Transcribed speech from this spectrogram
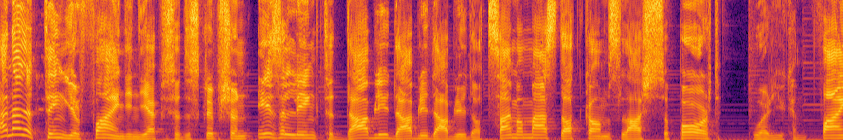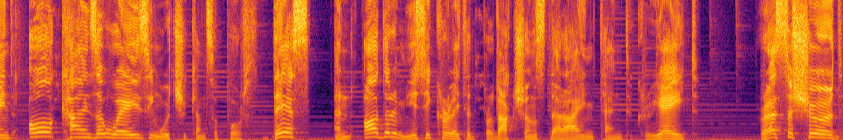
Another thing you'll find in the episode description is a link to www.simonmas.com support where you can find all kinds of ways in which you can support this and other music-related productions that I intend to create. Rest assured,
